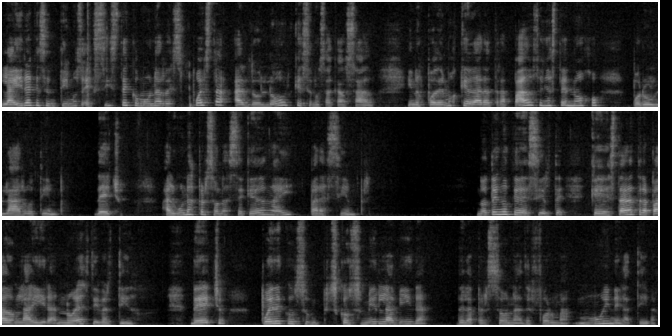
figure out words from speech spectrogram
La ira que sentimos existe como una respuesta al dolor que se nos ha causado y nos podemos quedar atrapados en este enojo por un largo tiempo. De hecho, algunas personas se quedan ahí para siempre. No tengo que decirte que estar atrapado en la ira no es divertido. De hecho, puede consumir la vida de la persona de forma muy negativa.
